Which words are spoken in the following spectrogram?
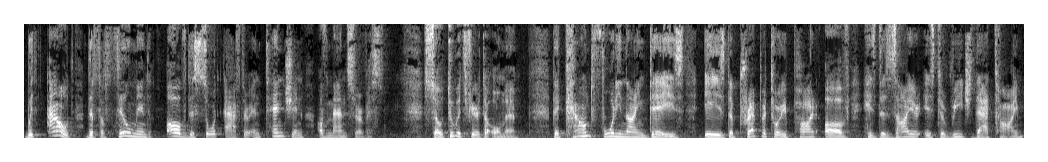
without the fulfillment of the sought after intention of man's service. So to Sfirat Omer, the count 49 days is the preparatory part of his desire is to reach that time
